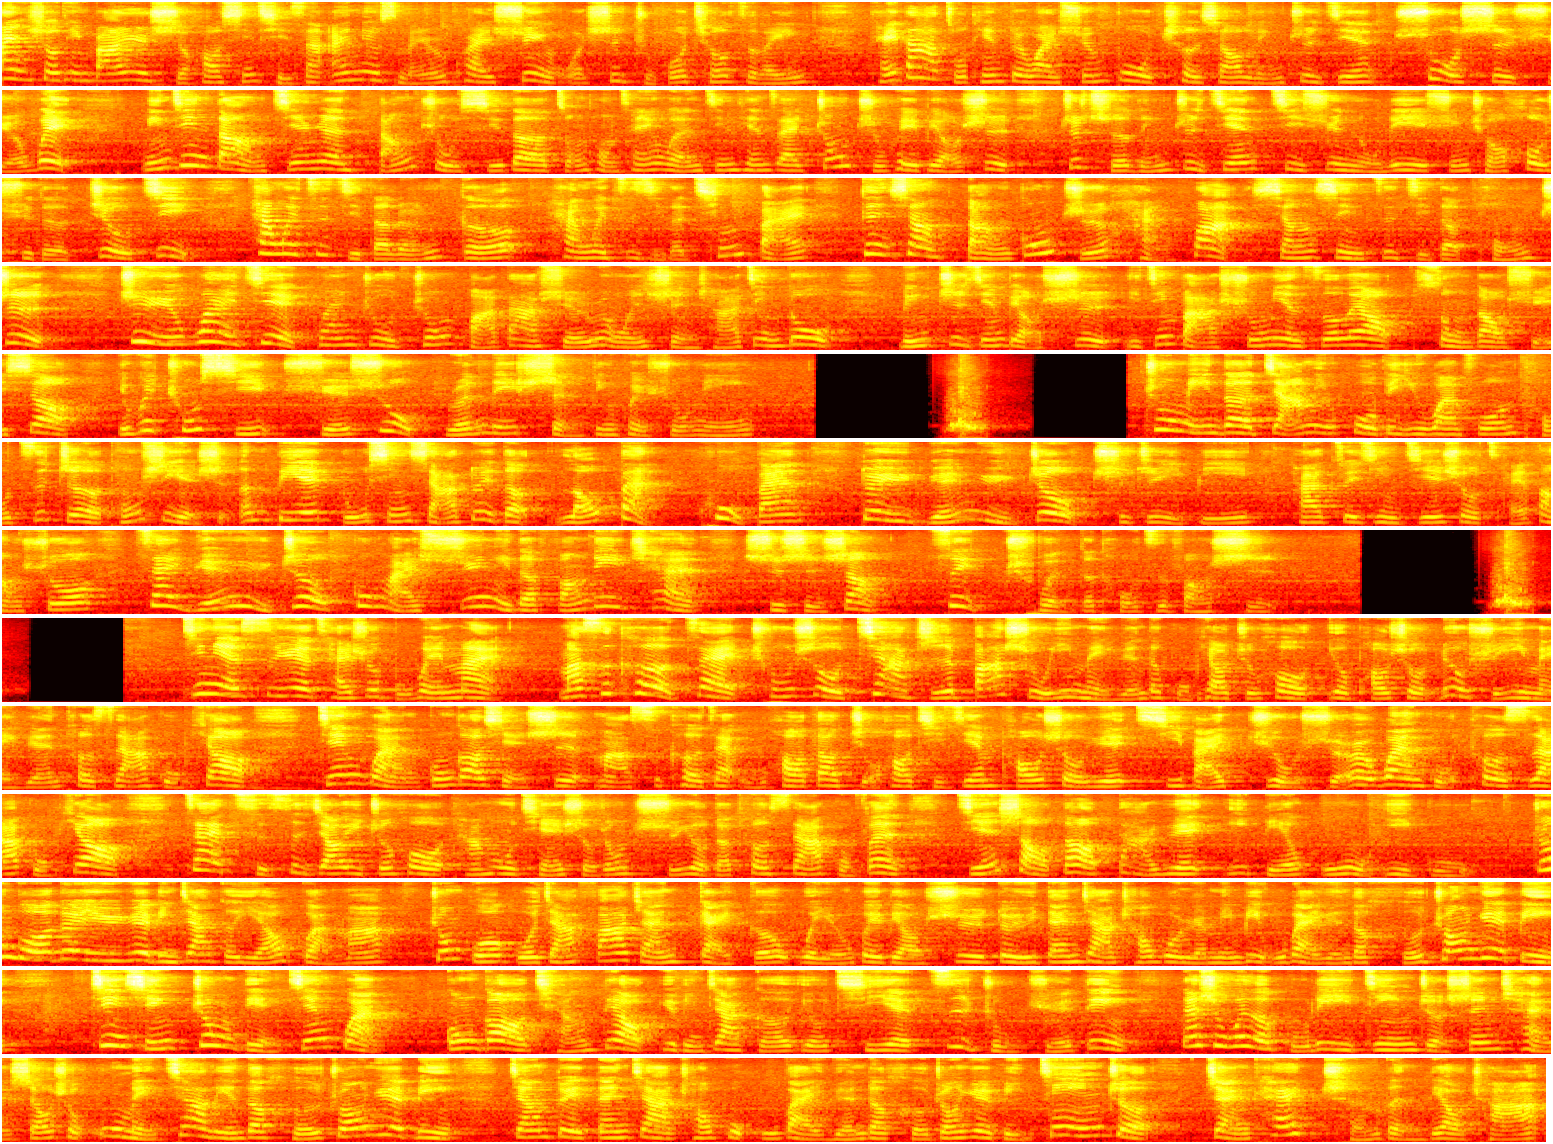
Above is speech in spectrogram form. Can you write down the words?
欢迎收听八月十号星期三 iNews 每日快讯，我是主播邱子玲。台大昨天对外宣布撤销林志坚硕士学位。民进党兼任党主席的总统蔡英文今天在中执会表示，支持林志坚继续努力寻求后续的救济，捍卫自己的人格，捍卫自己的清白，更向党公职喊话，相信自己的同志。至于外界关注中华大学论文审查进度，林志坚表示，已经把书面资料送到学校，也会出席学术伦理审定会说明。著名的加密货币亿万富翁投资者，同时也是 NBA 独行侠队的老板库班，对于元宇宙嗤之以鼻。他最近接受采访说，在元宇宙购买虚拟的房地产，是史上最蠢的投资方式。今年四月才说不会卖，马斯克在出售价值八十五亿美元的股票之后，又抛售六十亿美元特斯拉股票。监管公告显示，马斯克在五号到九号期间抛售约七百九十二万股特斯拉股票。在此次交易之后，他目前手中持有的特斯拉股份减少到大约一点五五亿股。中国对于月饼价格也要管吗？中国国家发展改革委员会表示，对于单价超过人民币五百元的盒装月饼进行重点监管。公告强调，月饼价格由企业自主决定，但是为了鼓励经营者生产销售物美价廉的盒装月饼，将对单价超过五百元的盒装月饼经营者展开成本调查。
